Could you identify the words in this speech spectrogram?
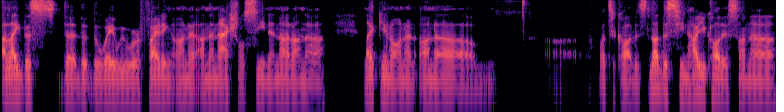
I like this the, the the way we were fighting on a, on an actual scene and not on a like you know on a on a um, uh, what's it called? It's not the scene. How you call this on a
